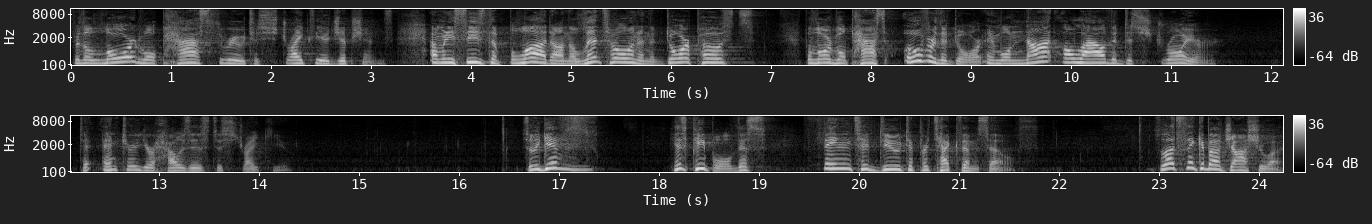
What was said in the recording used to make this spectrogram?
For the Lord will pass through to strike the Egyptians. And when he sees the blood on the lintel and in the doorposts, the Lord will pass over the door and will not allow the destroyer to enter your houses to strike you. So he gives his people this thing to do to protect themselves. So let's think about Joshua.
